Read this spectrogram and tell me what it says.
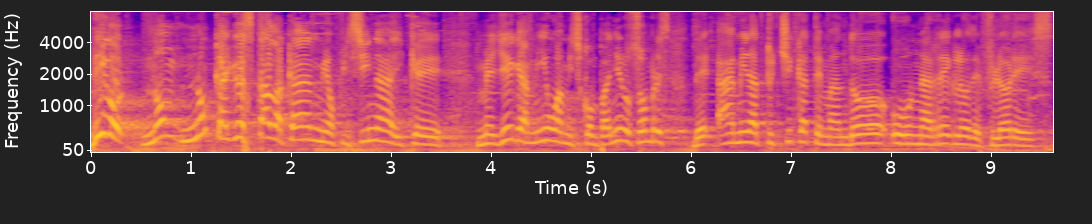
Digo, no, nunca yo he estado acá en mi oficina y que me llegue a mí o a mis compañeros hombres de, ah, mira, tu chica te mandó un arreglo de flores.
